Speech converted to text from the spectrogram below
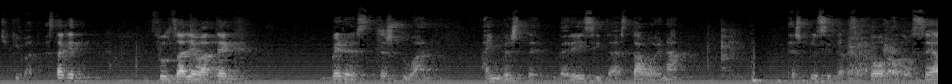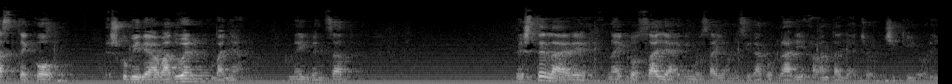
txiki bat. Ez dakit, zultzaile batek berez testuan hainbeste bere izita ez dagoena esplizitatzeko edo zehazteko eskubidea baduen, baina nahi bentsat bestela ere nahiko zaila egingo zaila honez irakurlari abantaila txiki hori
